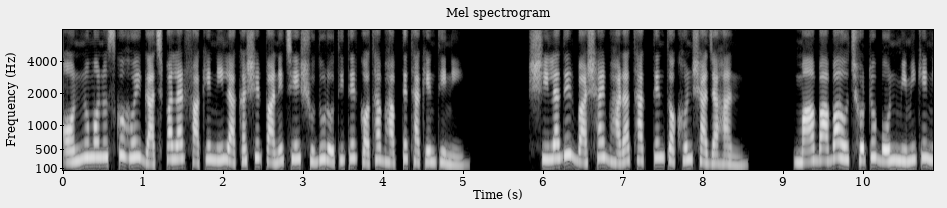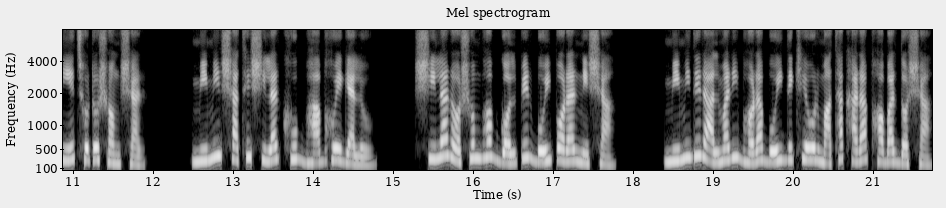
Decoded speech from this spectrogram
অন্যমনস্ক হয়ে গাছপালার ফাঁকে নীল আকাশের পানে চেয়ে সুদূর অতীতের কথা ভাবতে থাকেন তিনি। শিলাদের বাসায় ভাড়া থাকতেন তখন শাহজাহান মা বাবা ও ছোট বোন মিমিকে নিয়ে ছোট সংসার। মিমির সাথে শিলার খুব ভাব হয়ে গেল। শিলার অসম্ভব গল্পের বই পড়ার নেশা। মিমিদের আলমারি ভরা বই দেখে ওর মাথা খারাপ হবার দশা।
